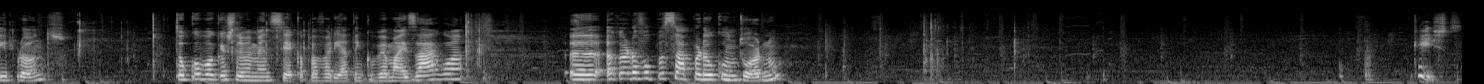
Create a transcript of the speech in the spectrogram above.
E pronto. Estou com a boca extremamente seca para variar, tenho que beber mais água. Uh, agora vou passar para o contorno. O que é isto?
